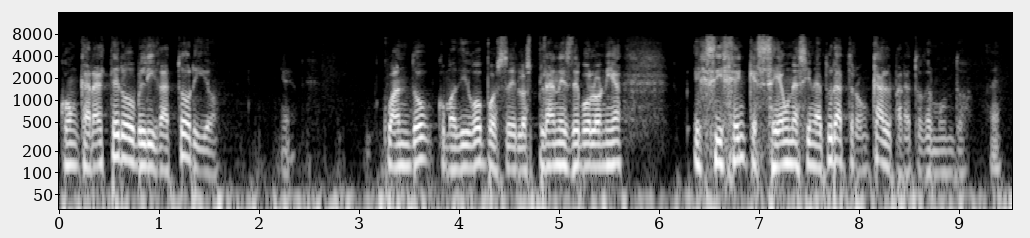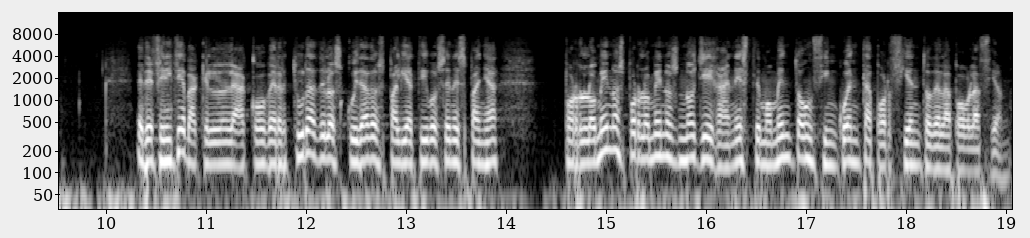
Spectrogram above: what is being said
con carácter obligatorio. ¿eh? Cuando, como digo, pues eh, los planes de Bolonia exigen que sea una asignatura troncal para todo el mundo. En definitiva, que la cobertura de los cuidados paliativos en España, por lo menos, por lo menos, no llega en este momento a un 50% de la población.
